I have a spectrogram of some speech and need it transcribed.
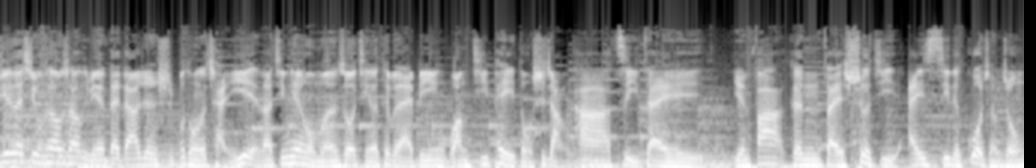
今天在幸福商商里面带大家认识不同的产业。那今天我们说请了特别来宾王基佩董事长，他自己在研发跟在设计 IC 的过程中，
